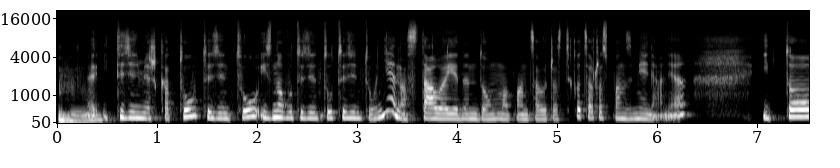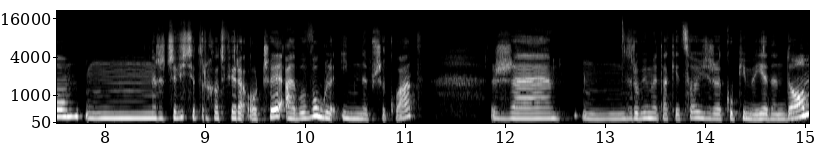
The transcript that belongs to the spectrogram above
Mhm. E, I tydzień mieszka tu, tydzień tu i znowu tydzień tu, tydzień tu. Nie na stałe jeden dom ma pan cały czas, tylko cały czas pan zmienia, nie? I to mm, rzeczywiście trochę otwiera oczy, albo w ogóle inny przykład, że mm, zrobimy takie coś, że kupimy jeden dom,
